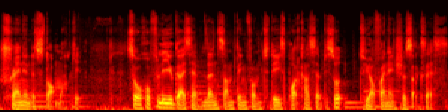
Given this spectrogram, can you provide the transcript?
trend in the stock market so hopefully you guys have learned something from today's podcast episode to your financial success.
